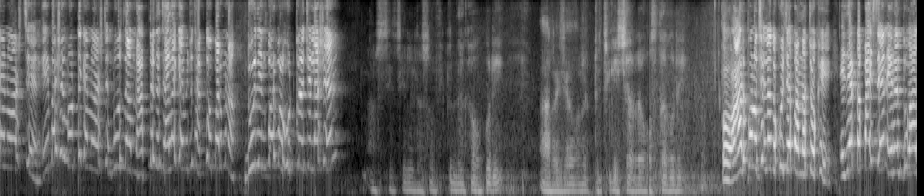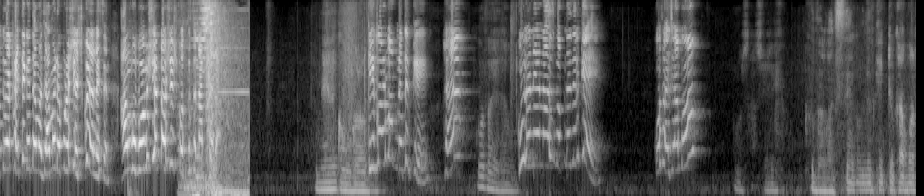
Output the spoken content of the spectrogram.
কেন আসছেন? এই মরতে কেন আসছেন? বুঝলাম না। জ্বালাকে আমি তো থাকতেও পারব না। দুই দিন পর পর হুট করে চলে আসেন। আসছি ছেলেটার সাথে একটু দেখাও করি। আর এই যে ওর একটু চিকিৎসার ব্যবস্থা করি। ও আর কোনো ছেলে তো খুঁজে পান না চোখে। এই যে একটা পাইছেন এরা ধোয়া ধোয়া খাইতে খাইতে আমার জামাইটা পুরো শেষ করে লেছেন আমগো ভবিষ্যৎটাও শেষ করতেছেন আপনারা। তুমি এরকম করো কি করব আপনাদেরকে? হ্যাঁ? কোথায় যাব? কুলে নিয়ে নাচবো আপনাদেরকে কোথায় যাব আমার শাশুড়ি ক্ষুধা লাগছে ওদেরকে একটু খাবার।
